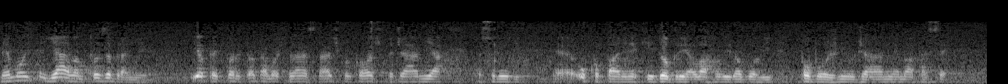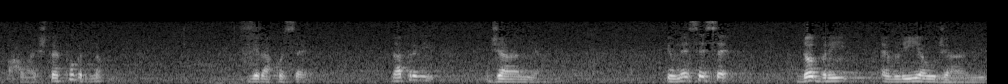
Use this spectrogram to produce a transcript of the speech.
nemojte, ja vam to zabranjujem i opet pored toga možete danas naći koliko hoćete džamija da su ljudi e, ukopani neki dobri Allahovi robovi pobožni u džamijama pa se ovaj, što je pogrdno. jer ako se napravi džamija i unese se dobri evlija u džamiju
